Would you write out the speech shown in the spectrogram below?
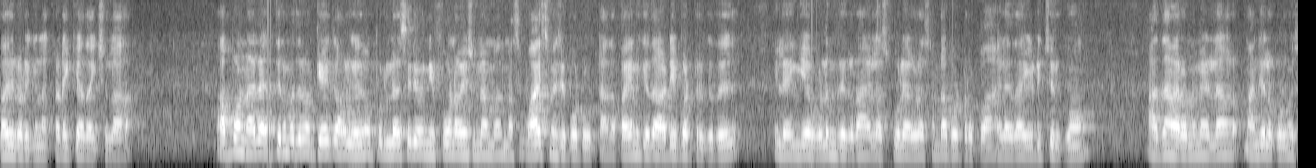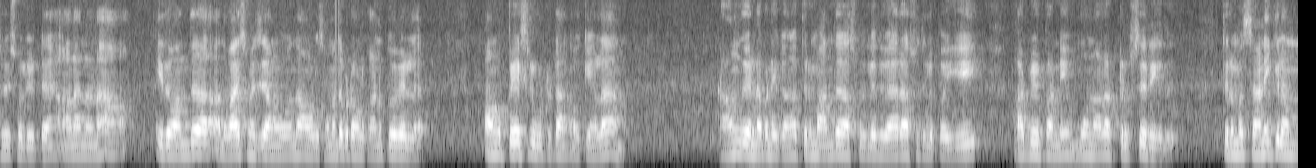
பதில் கிடைக்கணும் கிடைக்காது ஆக்சுவலாக அப்போ நிறைய திரும்ப திரும்ப கேட்க அவங்களுக்கு எதுவும் புரியல. சரி நீ ஃபோனை வயசு சொல்லாமல் வாய்ஸ் மெசேஜ் போட்டு விட்டேன். அந்த பையனுக்கு ஏதோ அடிபட்டிருக்குது இல்லை எங்கேயோ விழுந்துருக்கிறான் இல்லை ஸ்கூலில் எவ்வளோ சண்டை போட்டிருப்பான் இல்லை ஏதாவது இடிச்சிருக்கும். அதுதான் வேறு ஒன்றுமே இல்லை. மஞ்சள் கொடுங்க சொல்லி சொல்லிட்டேன். ஆனால் என்னென்னா இதை வந்து அந்த வாய்ஸ் மெசேஜ் அவங்க வந்து அவங்களுக்கு சம்மந்தப்பட்டவங்களுக்கு அனுப்பவே இல்லை. அவங்க பேசிட்டு விட்டுட்டாங்க ஓகேங்களா அவங்க என்ன பண்ணியிருக்காங்க திரும்ப அந்த ஹாஸ்பிட்டலேருந்து வேறு ஹாஸ்பிட்டலில் போய் அட்மிட் பண்ணி மூணு நாளாக ட்ரிப்ஸ் இருக்குது. திரும்ப சனிக்கிழமை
